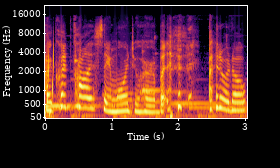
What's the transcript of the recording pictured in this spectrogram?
I could probably say more to her, but I don't know.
